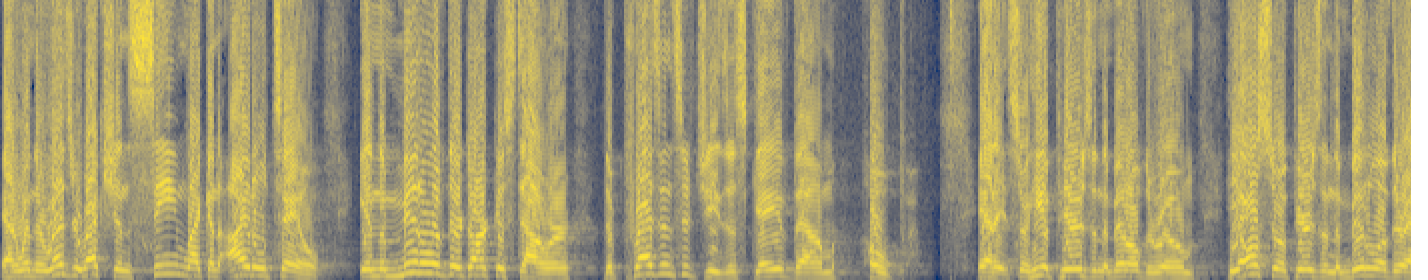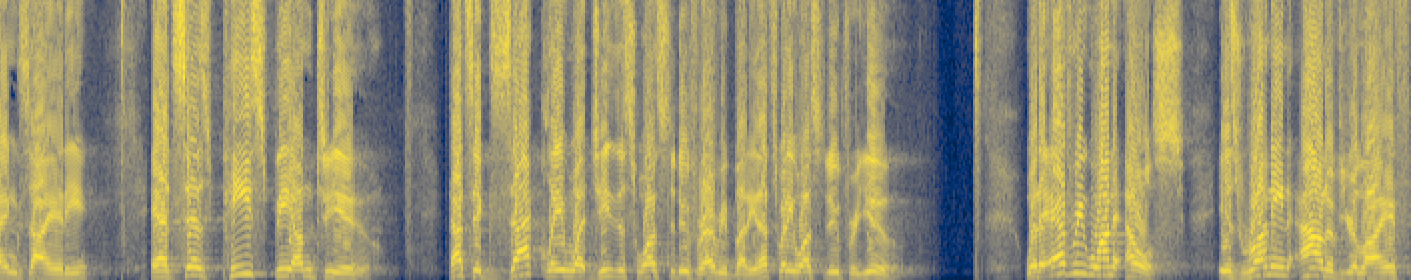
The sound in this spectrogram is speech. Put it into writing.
and when the resurrection seemed like an idle tale, in the middle of their darkest hour, the presence of Jesus gave them hope. And so he appears in the middle of the room. He also appears in the middle of their anxiety and says, Peace be unto you. That's exactly what Jesus wants to do for everybody. That's what he wants to do for you. When everyone else is running out of your life,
